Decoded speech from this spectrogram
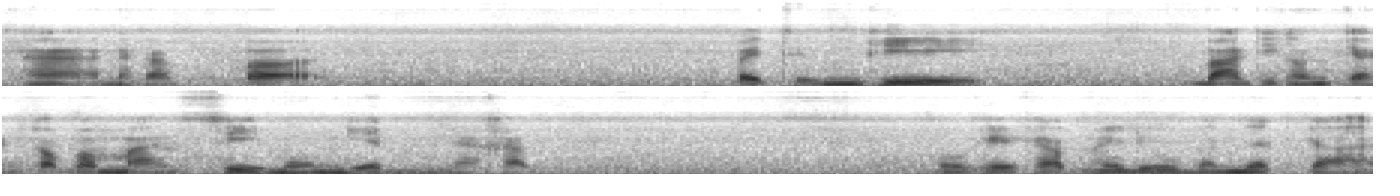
45นะครับ ก็ไปถึงที่บ้านที่ขอนแก่นก็ประมาณ4โมงเย็นนะครับ โอเคครับให้ดูบรรยากาศ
